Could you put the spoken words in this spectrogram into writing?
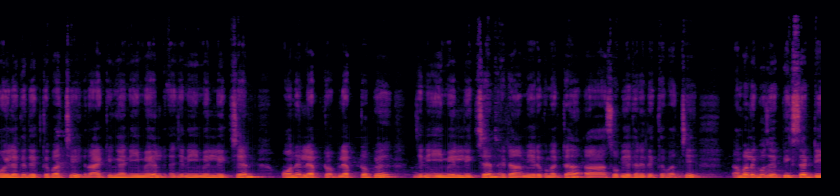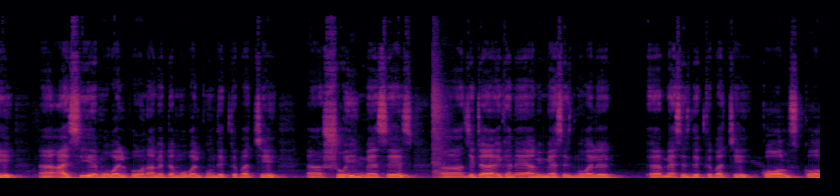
মহিলাকে দেখতে পাচ্ছি রাইটিং অ্যান ইমেল যিনি ইমেল লিখছেন অন এ ল্যাপটপ ল্যাপটপে যিনি ইমেল লিখছেন, এটা আমি এরকম একটা ছবি এখানে দেখতে পাচ্ছি। আমরা লিখব যে picture the I see a mobile phone আমি একটা মোবাইল ফোন দেখতে পাচ্ছি শোয়িং মেসেজ যেটা এখানে আমি মেসেজ মোবাইলে মেসেজ দেখতে পাচ্ছি কলস কল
